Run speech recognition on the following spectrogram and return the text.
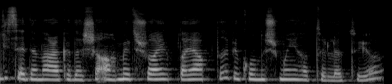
liseden arkadaşı Ahmet Şuayb'la yaptığı bir konuşmayı hatırlatıyor.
